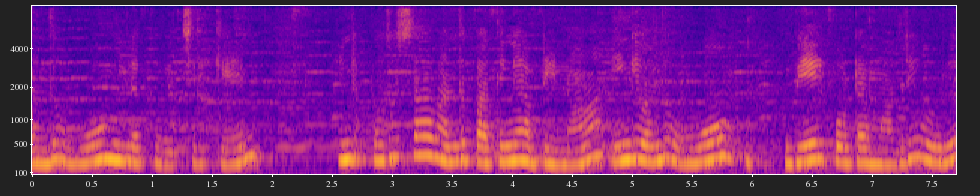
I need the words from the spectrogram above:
வந்து ஓம் விளக்கு வச்சுருக்கேன். இங்கே புதுசாக வந்து பார்த்திங்க அப்படின்னா இங்கே வந்து ஓம் வேல் போட்ட மாதிரி ஒரு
